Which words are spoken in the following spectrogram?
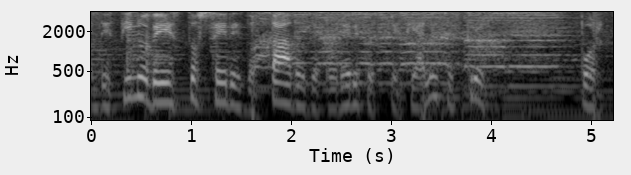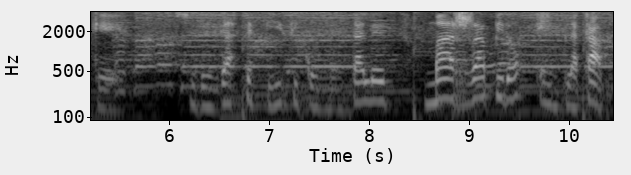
el destino de estos seres dotados de poderes especiales es cruel, porque su desgaste físico y mental es más rápido e implacable.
